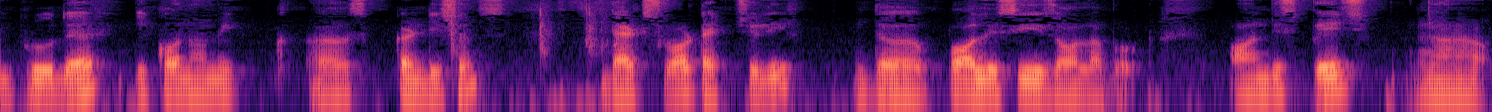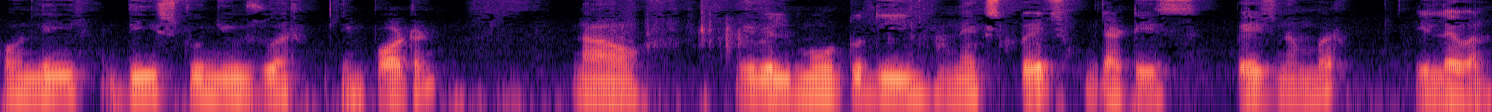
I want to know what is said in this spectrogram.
improve their economic uh, conditions. That's what actually the policy is all about on this page. Uh, only these two news were important. Now we will move to the next page that is page number 11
